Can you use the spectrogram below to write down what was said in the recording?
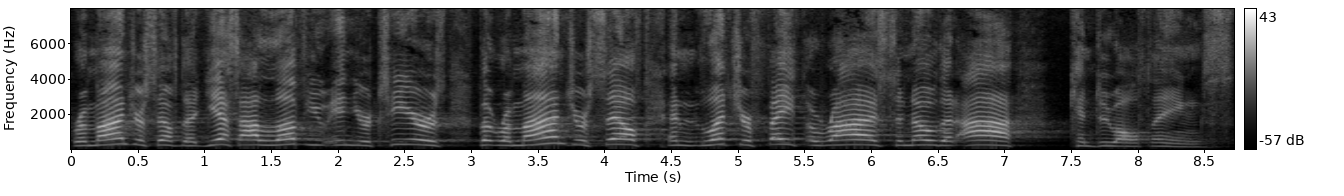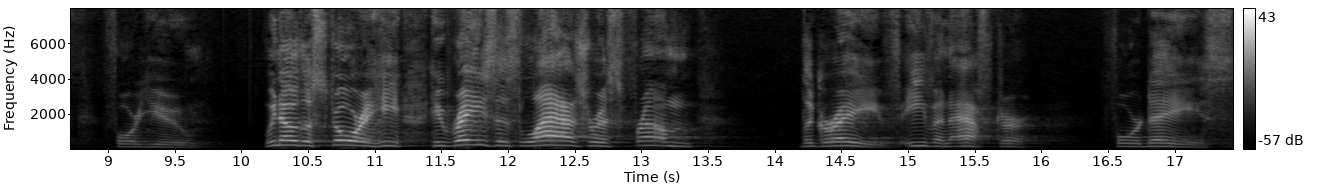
Remind yourself that, yes, I love you in your tears, but remind yourself and let your faith arise to know that I can do all things for you. We know the story. He, he raises Lazarus from the grave even after four days.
